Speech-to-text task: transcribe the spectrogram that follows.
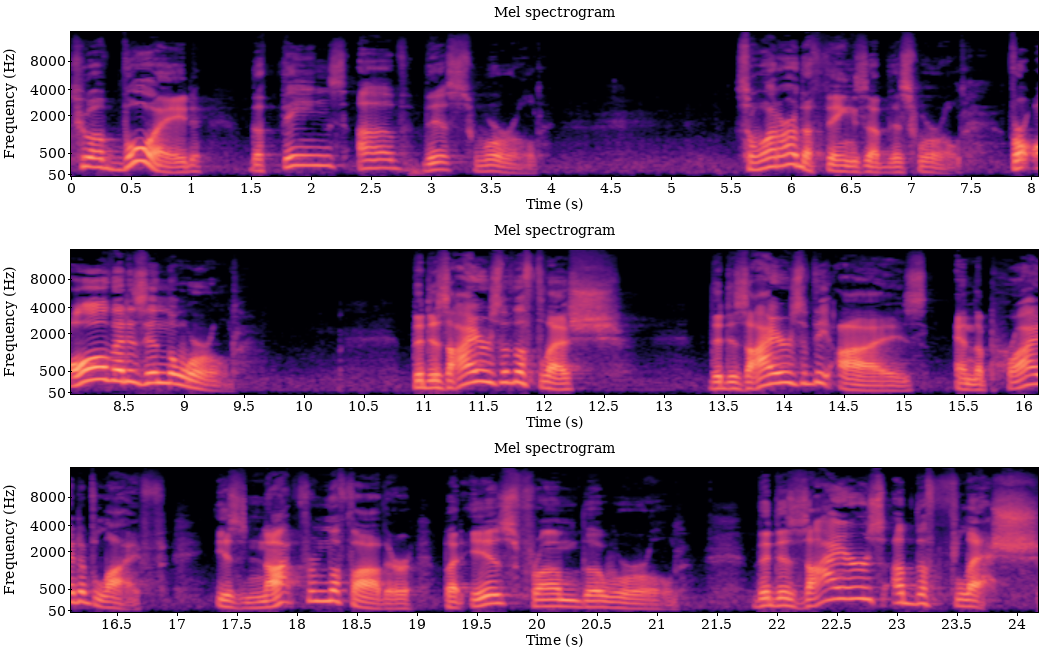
to avoid the things of this world. So, what are the things of this world? For all that is in the world, the desires of the flesh, the desires of the eyes, and the pride of life is not from the Father, but is from the world. The desires of the flesh,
